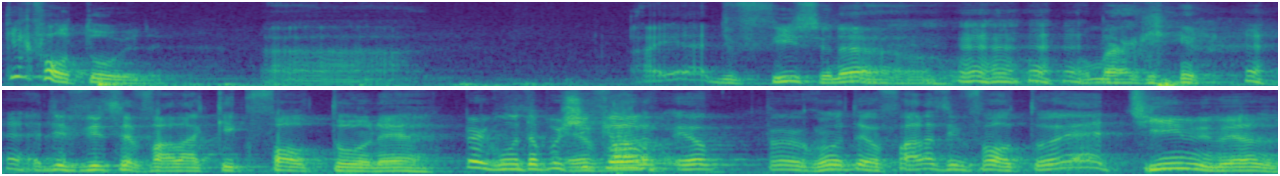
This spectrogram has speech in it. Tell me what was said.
que, que faltou, Wilder? Ah, aí é difícil, né, o, Marquinhos? É difícil você falar o que, que faltou, né? Pergunta pro Eu, Chicão. falo, eu pergunto, eu falo assim, faltou é time mesmo.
